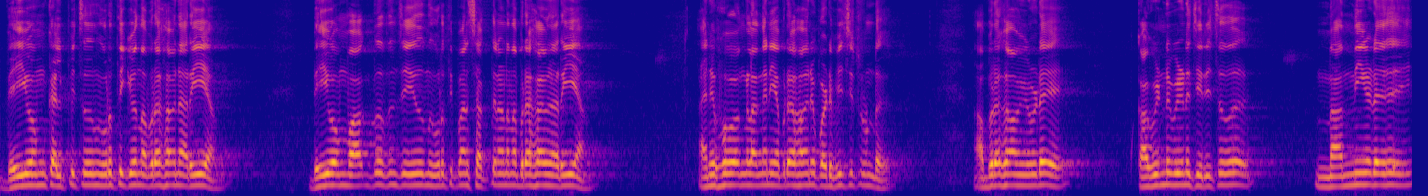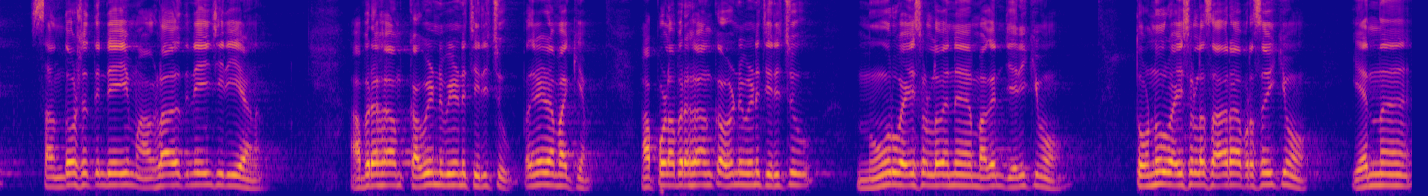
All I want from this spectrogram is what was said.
ദൈവം കൽപ്പിച്ചത് നിവർത്തിക്കുമെന്ന് അബ്രഹാമിന് അറിയാം. ദൈവം വാഗ്ദത്തം ചെയ്ത് നിവർത്തിപ്പാൻ ശക്തനാണെന്ന് അബ്രഹാമിന് അറിയാം. അനുഭവങ്ങൾ അങ്ങനെ അബ്രഹാമിനെ പഠിപ്പിച്ചിട്ടുണ്ട്. അബ്രഹാം ഇവിടെ കവിണ്ണ് വീണ് ചിരിച്ചത് നന്ദിയുടെ സന്തോഷത്തിന്റെയും ആഹ്ലാദത്തിന്റെയും ചിരിയാണ്. അബ്രഹാം കവിണ്ണ് വീണ് ചിരിച്ചു. പതിനേഴാം വാക്യം. അപ്പോൾ അബ്രഹാം കവിണ്ണ് വീണ് ചിരിച്ചു. നൂറ് വയസ്സുള്ളവന് മകൻ ജനിക്കുമോ? തൊണ്ണൂറ് വയസ്സുള്ള സാറ പ്രസവിക്കുമോ? എന്ന്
